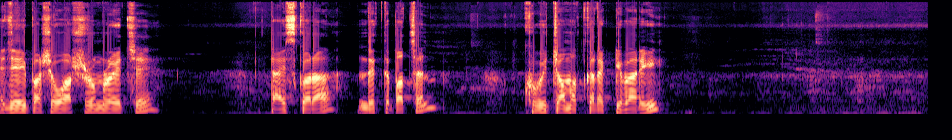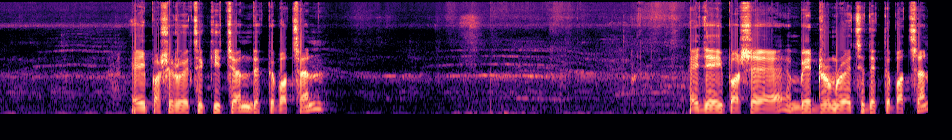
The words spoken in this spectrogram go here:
এই যে এই পাশে ওয়াশরুম রয়েছে টাইস করা, দেখতে পাচ্ছেন? খুবই চমৎকার একটি বাড়ি। এই পাশে রয়েছে কিচেন, দেখতে পাচ্ছেন? এই যে এই পাশে বেডরুম রয়েছে, দেখতে পাচ্ছেন?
